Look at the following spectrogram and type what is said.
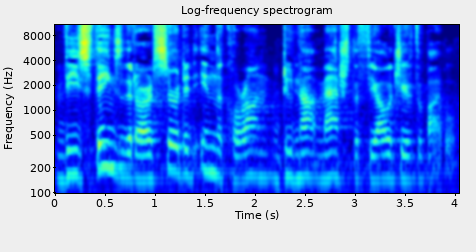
these things that are asserted in the Quran do not match the theology of the Bible.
